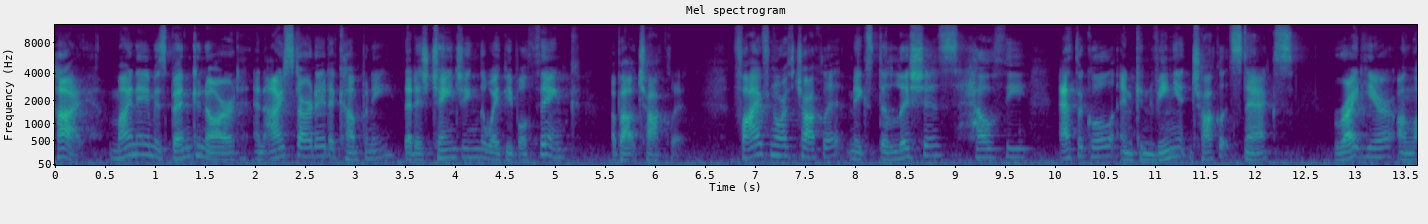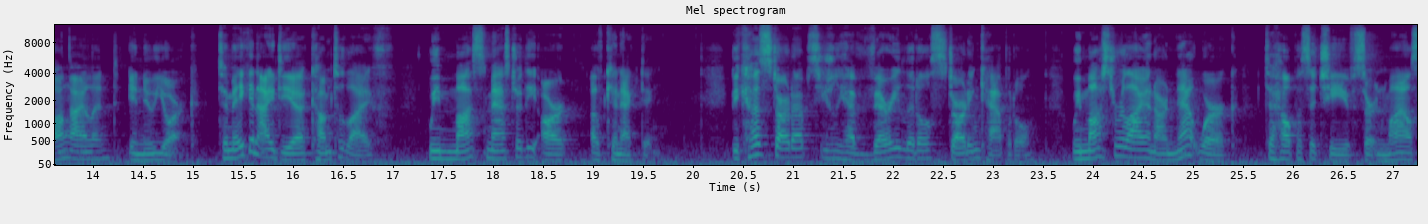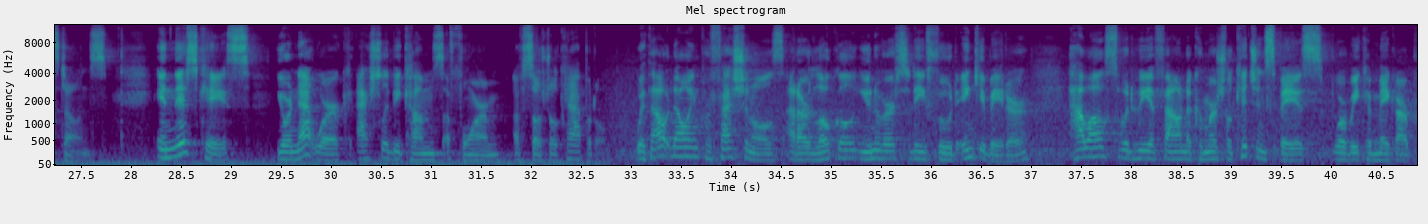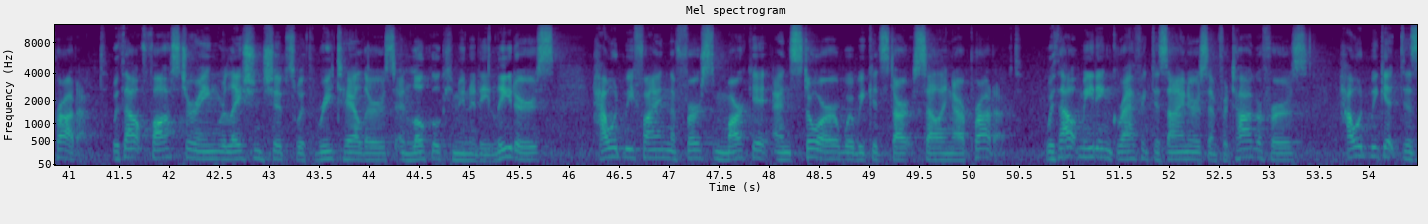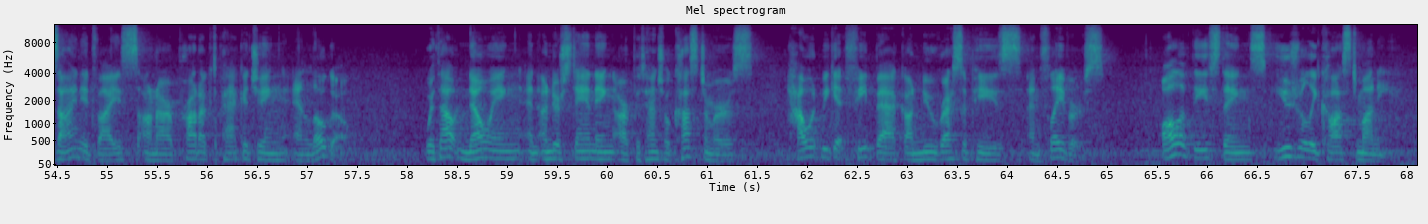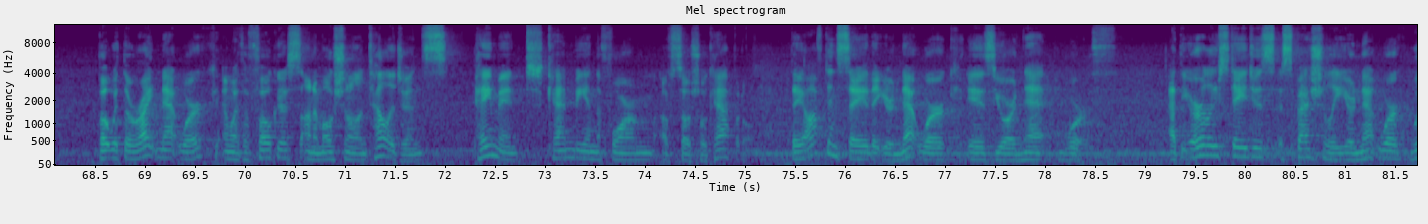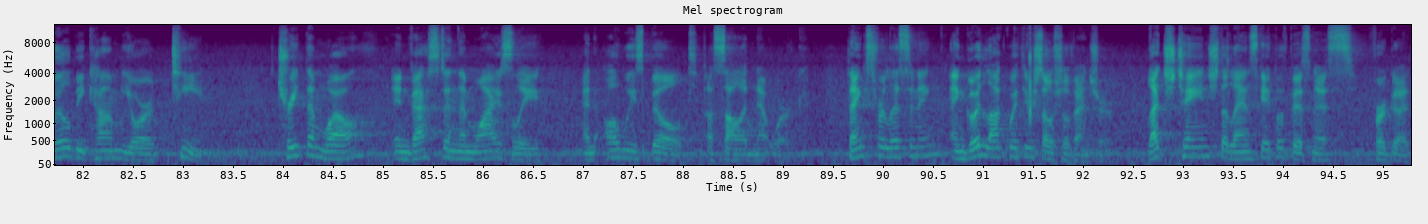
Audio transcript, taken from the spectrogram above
Hi, my name is Ben Kennard, and I started a company that is changing the way people think about chocolate. Five North Chocolate makes delicious, healthy, ethical, and convenient chocolate snacks right here on Long Island in New York. To make an idea come to life, we must master the art of connecting. Because startups usually have very little starting capital, we must rely on our network to help us achieve certain milestones. In this case, your network actually becomes a form of social capital. Without knowing professionals at our local university food incubator, how else would we have found a commercial kitchen space where we could make our product? Without fostering relationships with retailers and local community leaders, how would we find the first market and store where we could start selling our product? Without meeting graphic designers and photographers, how would we get design advice on our product packaging and logo? Without knowing and understanding our potential customers, how would we get feedback on new recipes and flavors? All of these things usually cost money, but with the right network and with a focus on emotional intelligence, payment can be in the form of social capital. They often say that your network is your net worth. At the early stages especially, your network will become your team. Treat them well, invest in them wisely, and always build a solid network. Thanks for listening and good luck with your social venture. Let's change the landscape of business for good.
